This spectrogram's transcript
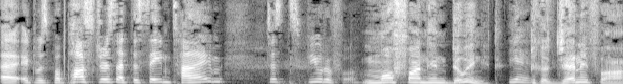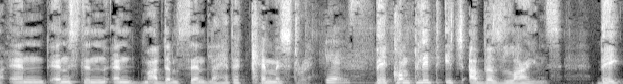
Uh, it was preposterous at the same time. Just beautiful. more fun in doing it. Yes. Because Jennifer and Aniston and Madam Sandler have a chemistry. Yes. They complete each other's lines. They,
